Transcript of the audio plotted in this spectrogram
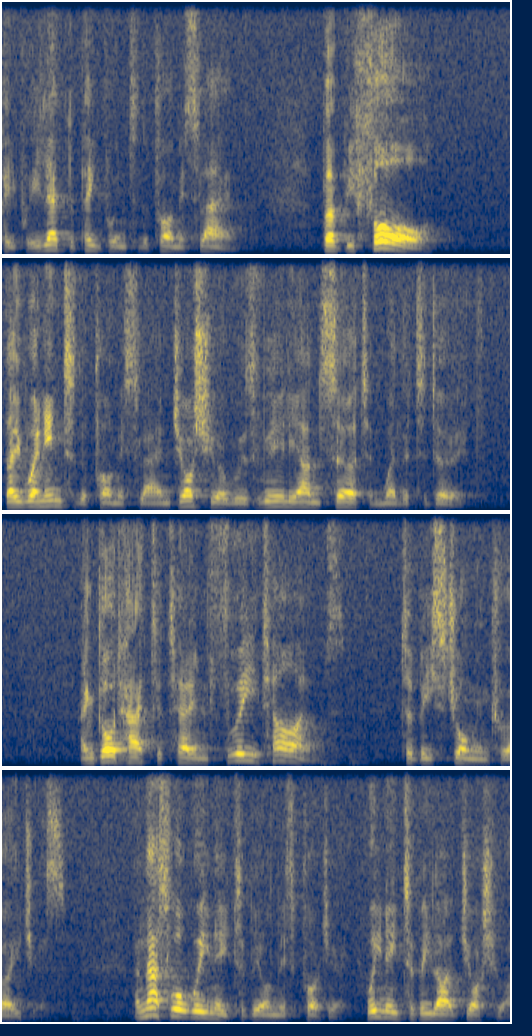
people. He led the people into the promised land. But before they went into the promised land, Joshua was really uncertain whether to do it. And God had to tell him three times to be strong and courageous. And that's what we need to be on this project. We need to be like Joshua.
